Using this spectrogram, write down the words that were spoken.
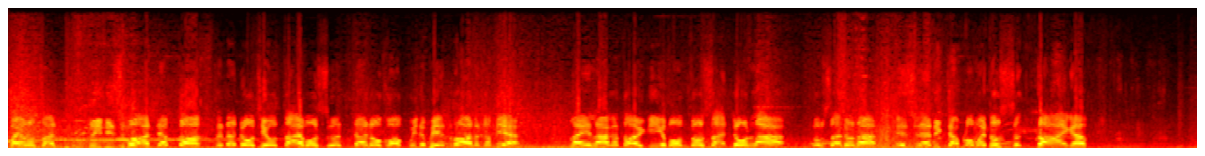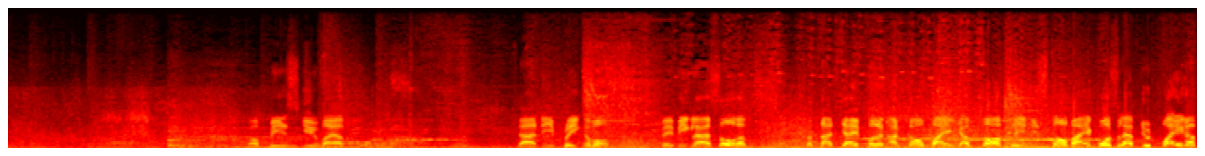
ไปโรสันกรีดิสเบอร์อัดยับต่อทางด้านโนเทลตายหมดส่วนด้านของวินเทเพนรอดนะครับเนี่ย ไล่ล่ากันต่ออีกทีครับผมทสันโดนล่าทสันโดนล่าเอสแลนดึงจับเราไว้ทสันตายครับกอปปี้สกิลไปครับ ด้านนี้ปริงครับผมเฟมิงลาโซครับสตันใหญ่เปิดอัดเข้าไปย้ำต่อกรีนิสโมมาเอ็กโคสแลมหยุดไว้ครับ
